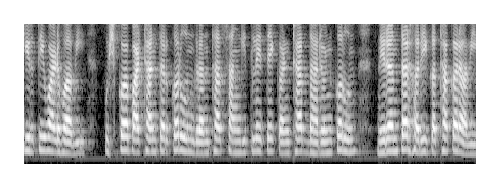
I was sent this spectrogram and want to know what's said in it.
कीर्ती वाढवावी. पुष्कळ पाठांतर करून ग्रंथात सांगितले ते कंठात धारण करून निरंतर हरिकथा करावी.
